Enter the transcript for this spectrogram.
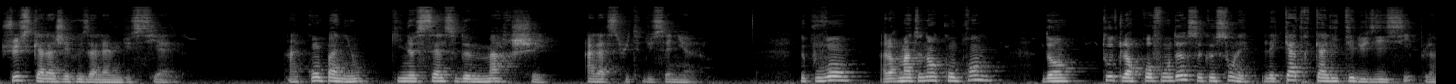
jusqu'à la Jérusalem du ciel. Un compagnon qui ne cesse de marcher à la suite du Seigneur. Nous pouvons alors maintenant comprendre dans toute leur profondeur ce que sont les, les quatre qualités du disciple.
